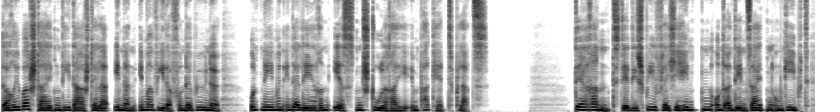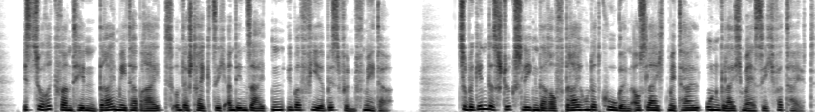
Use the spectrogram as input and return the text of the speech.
Darüber steigen die DarstellerInnen immer wieder von der Bühne und nehmen in der leeren ersten Stuhlreihe im Parkett Platz. Der Rand, der die Spielfläche hinten und an den Seiten umgibt, ist zur Rückwand hin drei Meter breit und erstreckt sich an den Seiten über vier bis fünf Meter. Zu Beginn des Stücks liegen darauf 300 Kugeln aus Leichtmetall ungleichmäßig verteilt.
